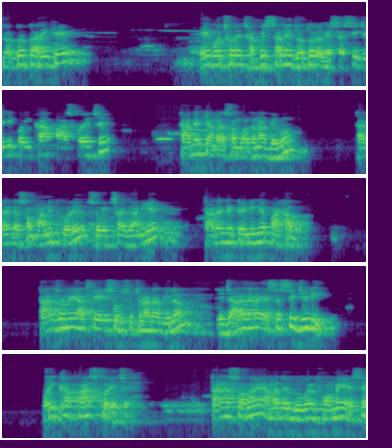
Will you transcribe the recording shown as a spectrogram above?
চোদ্দ তারিখে এই বছরে ছাব্বিশ সালে যত লোক এসএসসি, জিডি পরীক্ষা পাস করেছে, তাদেরকে আমরা সম্বর্ধনা দেব। তাদেরকে সম্মানিত করে শুভেচ্ছা জানিয়ে তাদেরকে ট্রেনিং এ পাঠাবো। তার জন্য আজকে এই শুভ সূচনাটা দিলাম যে যারা যারা এসএসসি, জিডি পরীক্ষা পাস করেছে, তারা সবাই আমাদের গুগল ফর্মে এসে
